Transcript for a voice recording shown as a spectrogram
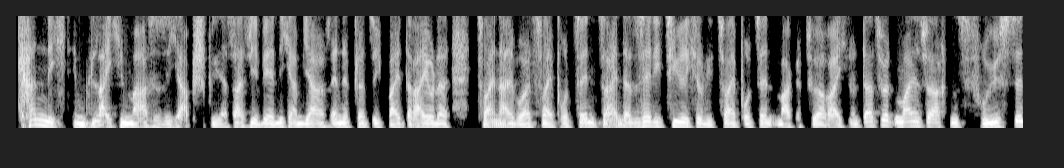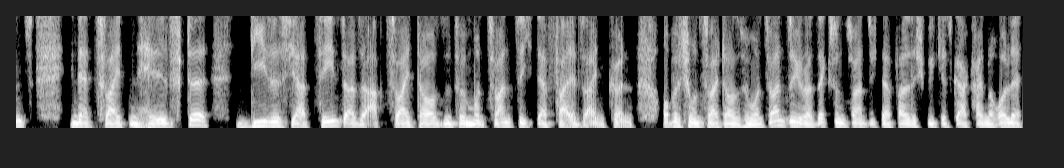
kann nicht im gleichen Maße sich abspielen. Das heißt, wir werden nicht am Jahresende plötzlich bei drei oder zweieinhalb oder zwei Prozent sein. Das ist ja die Zielrichtung, die zwei Prozent Marke zu erreichen. Und das wird meines Erachtens frühestens in der zweiten Hälfte dieses Jahrzehnts, also ab 2025, der Fall sein können. Ob es schon 2025 oder 26 der Fall ist, spielt jetzt gar keine Rolle.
